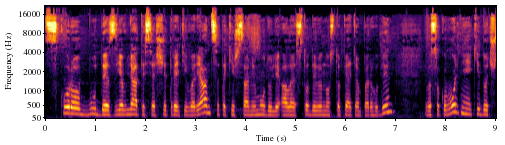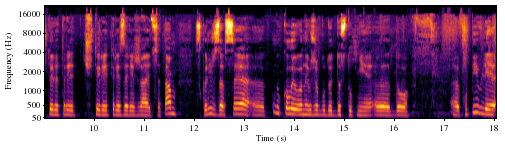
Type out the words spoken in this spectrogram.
Скоро буде з'являтися ще третій варіант. Це такі ж самі модулі, але 195 Ампер годин високовольтні, які до 4,3 4,3 заряджаються. Там, скоріш за все, е, ну, коли вони вже будуть доступні е, до купівлі,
